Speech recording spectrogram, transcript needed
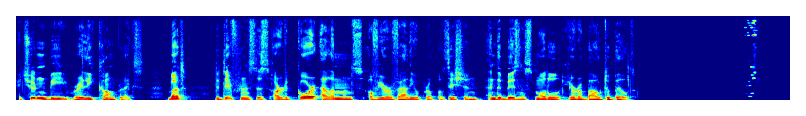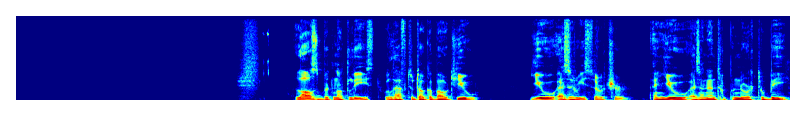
It shouldn't be really complex, but the differences are the core elements of your value proposition and the business model you're about to build. Last but not least, we'll have to talk about you. You as a researcher and you as an entrepreneur to be.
